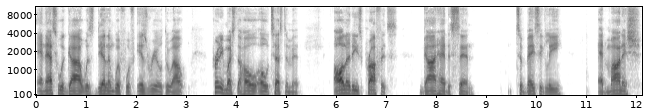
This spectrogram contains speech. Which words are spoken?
And that's what God was dealing with with Israel throughout pretty much the whole Old Testament. All of these prophets, God had to send to basically admonish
